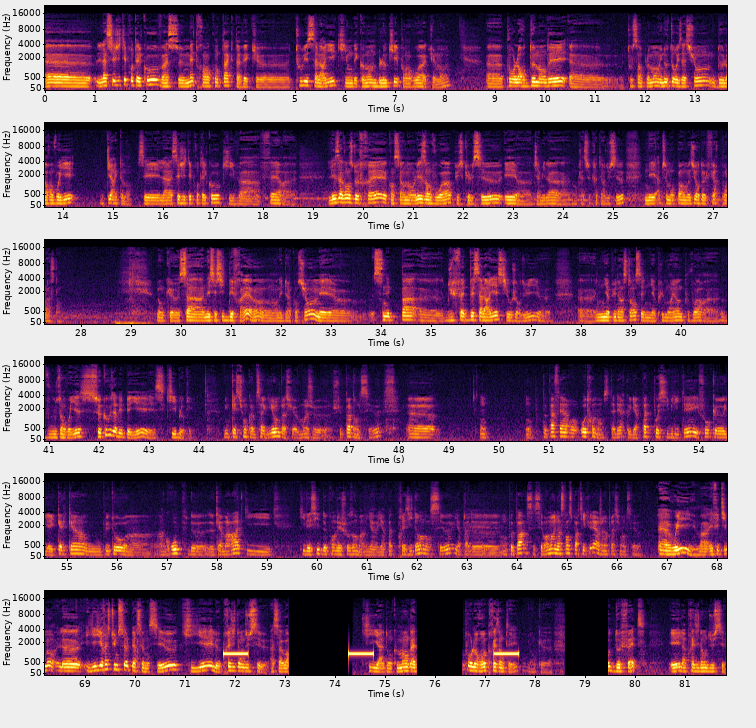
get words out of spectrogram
Euh, la CGT Protelco va se mettre en contact avec euh, tous les salariés qui ont des commandes bloquées pour envoi actuellement, euh, pour leur demander tout simplement une autorisation de leur envoyer directement. C'est la CGT Protelco qui va faire les avances de frais concernant les envois, puisque le CE et Jamila, donc la secrétaire du CE, n'est absolument pas en mesure de le faire pour l'instant. Donc euh, ça nécessite des frais, hein, on en est bien conscient, mais euh, ce n'est pas euh, du fait des salariés si aujourd'hui il n'y a plus d'instance et il n'y a plus moyen de pouvoir vous envoyer ce que vous avez payé et ce qui est bloqué. Une question comme ça, Guillaume, parce que moi je ne suis pas dans le CE. on ne peut pas faire autrement. C'est-à-dire qu'il n'y a pas de possibilité. Il faut qu'il y ait quelqu'un ou plutôt un, groupe de, camarades qui, qui décide de prendre les choses en main. Il n'y a, pas de président dans ce CE, il y a pas de, on peut pas. C'est vraiment une instance particulière, j'ai l'impression, le CE. Euh, oui, bah, effectivement, il reste une seule personne CE qui est le président du CE, à savoir qui a donc mandaté pour le représenter, donc euh, de fait, et la présidente du CE.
